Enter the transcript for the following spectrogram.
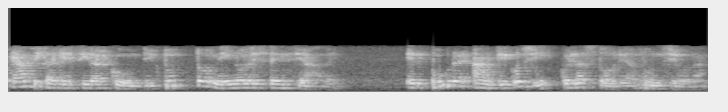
capita che si racconti tutto meno l'essenziale. Eppure anche così quella storia funziona.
